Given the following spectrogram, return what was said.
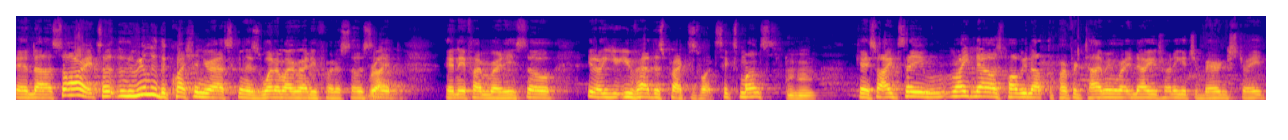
And uh, so, all right. So, really, the question you're asking is, when am I ready for an associate? Right. And if I'm ready, so you know, you, you've had this practice what six months? Mm-hmm. Okay, so I'd say right now is probably not the perfect timing. Right now, you're trying to get your bearings straight,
